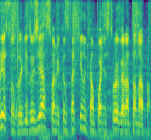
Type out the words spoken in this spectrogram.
Приветствую вас, дорогие друзья! С вами Константин и компания «Стройгарант Анапа».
